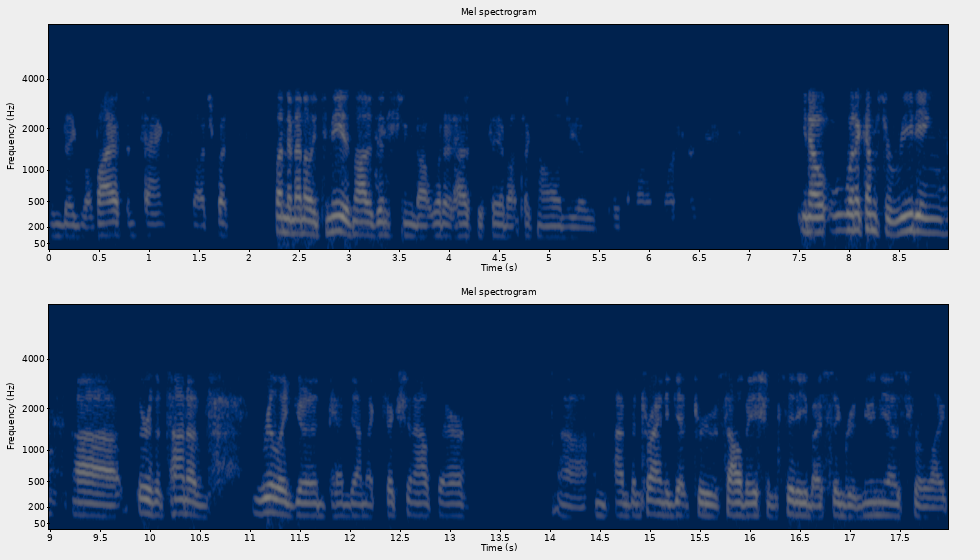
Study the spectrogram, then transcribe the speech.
and, big leviathan tanks and such but fundamentally to me is not as interesting about what it has to say about technology as, as a modern warfare game. You know when it comes to reading uh, there's a ton of really good pandemic fiction out there. Uh, i've been trying to get through salvation city by sigrid nunez for like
